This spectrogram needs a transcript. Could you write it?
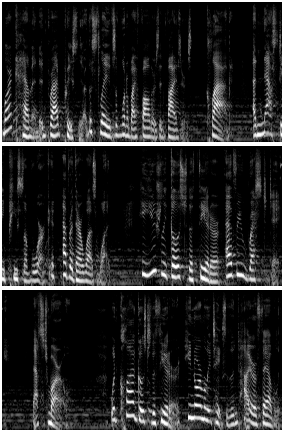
Mark Hammond and Brad Priestley are the slaves of one of my father's advisors, Clag, a nasty piece of work if ever there was one. He usually goes to the theater every rest day. That's tomorrow. When Clag goes to the theater, he normally takes his entire family,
